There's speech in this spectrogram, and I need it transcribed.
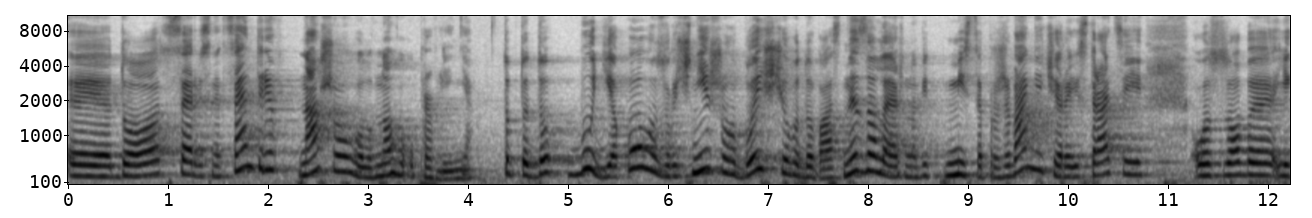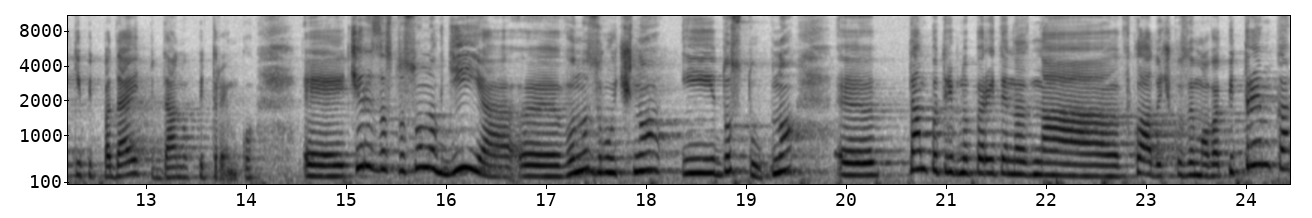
е, до сервісних центрів нашого головного управління. Тобто до будь-якого зручнішого, ближчого до вас, незалежно від місця проживання чи реєстрації особи, які підпадають під дану підтримку. Е, Через застосунок Дія е, воно зручно і доступно. Там потрібно перейти на, на вкладочку Зимова підтримка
